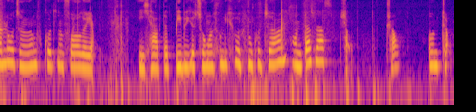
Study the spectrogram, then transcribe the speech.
Hallo zu einer kurzen Folge. Ja, ich habe Bibi gezogen, das wollte ich euch nur kurz sagen. Und das war's. Ciao. Ciao und ciao.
